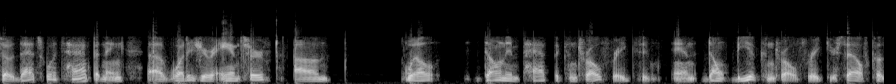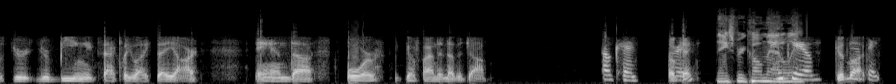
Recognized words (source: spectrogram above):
so that's what's happening. Uh, what is your answer? Um, well, don't empath the control freaks and, and don't be a control freak yourself because you're you're being exactly like they are, and uh, or go find another job. Okay. Okay. Thanks for your call, Thank you. Good luck. Thanks.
